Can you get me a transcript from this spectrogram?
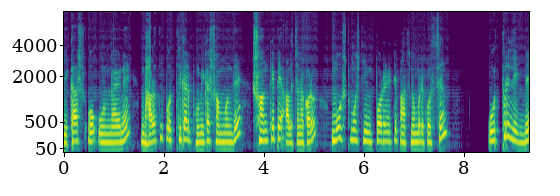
বিকাশ ও উন্নয়নে ভারতী পত্রিকার ভূমিকা সম্বন্ধে সংক্ষেপে আলোচনা করো। মোস্ট মোস্ট ইম্পর্টেন্ট একটি পাঁচ নম্বরে কোশ্চেন উত্তরে লিখবে,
